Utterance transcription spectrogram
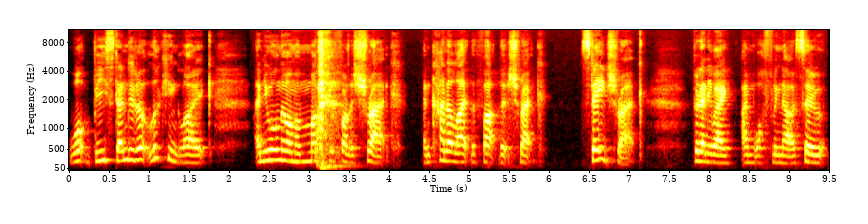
what Beast ended up looking like. And you all know I'm a massive fan of Shrek and kind of like the fact that Shrek stayed Shrek but anyway, I'm waffling now. So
